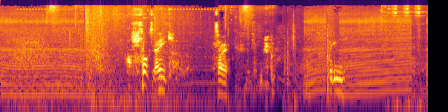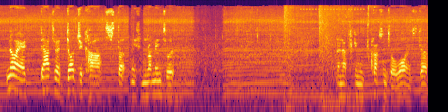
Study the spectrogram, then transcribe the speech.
fuck's sake. Sorry. Freaking. No, I had to dodge a car to stop me from running into it. And I freaking crossed into a wall instead.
